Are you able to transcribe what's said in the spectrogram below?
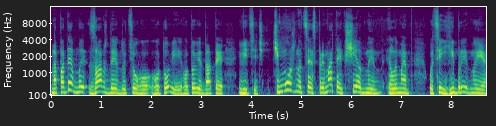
нападе, ми завжди до цього готові і готові дати відсіч. Чи можна це сприймати як ще один елемент оцієї гібридної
